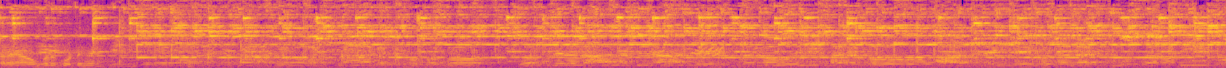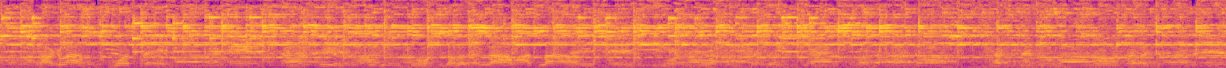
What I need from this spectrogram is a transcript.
अरे ऊपर कोटे है वंदनालाल विराजे गौरी हरतो। आश्रये गुणलक्ष्मी ಹಾಕ್ಲಾ ಮೂವತ್ತೈ ಅಲ್ಲ ಆತ್ಲಾ खाली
